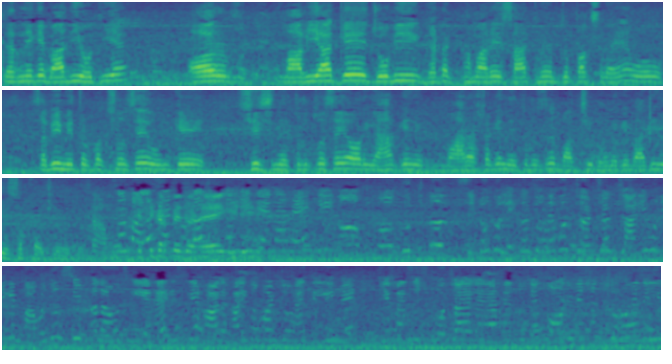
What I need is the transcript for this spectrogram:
करने के बाद ही होती है और माविया के जो भी घटक हमारे साथ में जो पक्ष रहे हैं वो सभी मित्र पक्षों से उनके शीर्ष नेतृत्व से और यहाँ के महाराष्ट्र के नेतृत्व से बातचीत होने के बाद ही ये सब फैसले होते हैं। पे जो है ईडी? कहना कि कुछ सीटों को लेकर जो है वो चर्चा जारी होने के बावजूद सीट अनाउंस किए हैं। इसलिए हाई हाई कमांड जो है दिल्ली में ये मैसेज पहुँचाया गया है। तो क्या कोऑर्डिनेशन शुरू है दिल्ली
